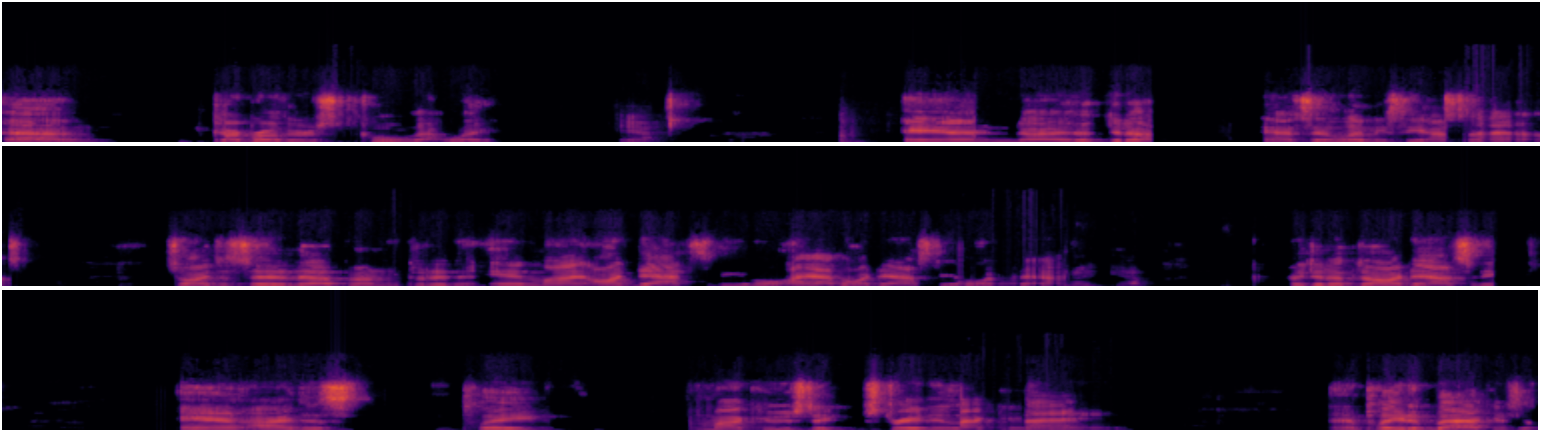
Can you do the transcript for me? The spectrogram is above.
Um, my brother's cool that way, Yeah. and I hooked it up. And I said, "Let me see how it sounds." So I just set it up and put it in my Audacity. Well, I have Audacity. I have Audacity. Right? Yep. hooked it up to Audacity, and I just played my acoustic straight in like a bang, and played it back and said,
